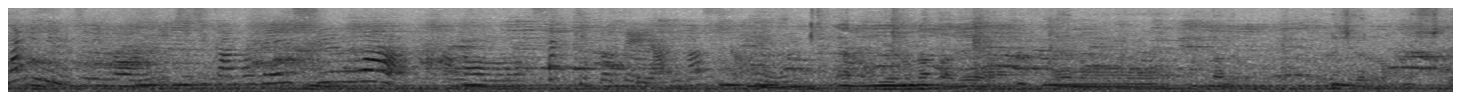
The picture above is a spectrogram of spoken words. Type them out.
毎日の1時間の練習はあのさっきでやりますか？うん、あの家の中であのなんだろうフジカルの話して、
